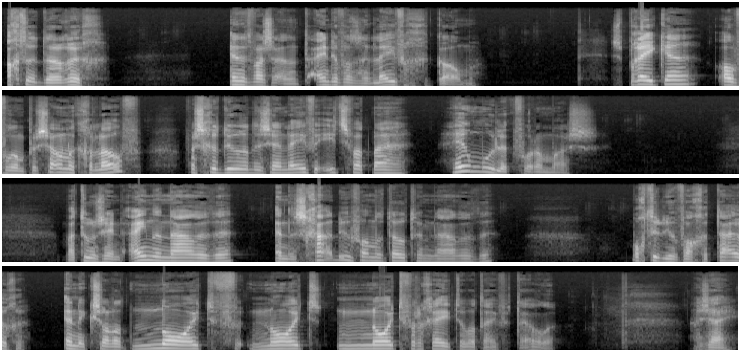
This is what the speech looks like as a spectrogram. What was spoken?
achter de rug en het was aan het einde van zijn leven gekomen. Spreken over een persoonlijk geloof was gedurende zijn leven iets wat maar heel moeilijk voor hem was. Maar toen zijn einde naderde en de schaduw van de dood hem naderde, mocht hij ervan getuigen. En ik zal het nooit, nooit, nooit vergeten wat hij vertelde. Hij zei:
